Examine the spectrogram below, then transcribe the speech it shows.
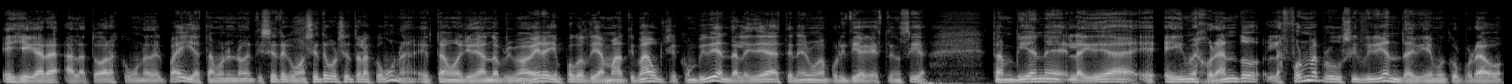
es llegar a, todas las comunas del país, ya estamos en el 97,7% de las comunas, estamos llegando a primavera y en pocos días más a Timauche con vivienda, la idea es tener una política extensiva. También eh, la idea es, ir mejorando la forma de producir vivienda y hemos incorporado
